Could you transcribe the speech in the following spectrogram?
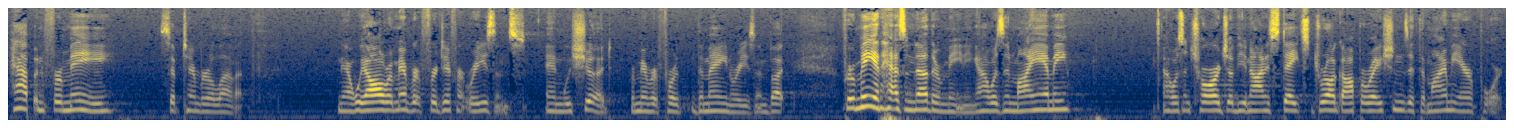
happened for me September 11th. Now, we all remember it for different reasons, and we should remember it for the main reason. But for me, it has another meaning. I was in Miami. I was in charge of the United States drug operations at the Miami airport.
